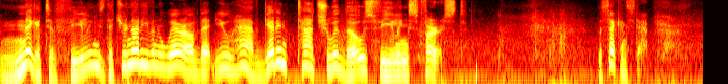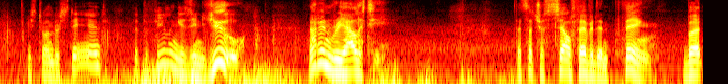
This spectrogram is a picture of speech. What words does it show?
negative feelings that you're not even aware of that you have. Get in touch with those feelings first. The second step is to understand that the feeling is in you, not in reality. That's such a self evident thing. But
